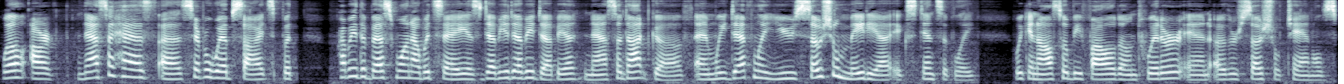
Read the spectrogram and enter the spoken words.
Well, our NASA has uh, several websites, but Probably the best one I would say is www.nasa.gov, and we definitely use social media extensively. We can also be followed on Twitter and other social channels.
